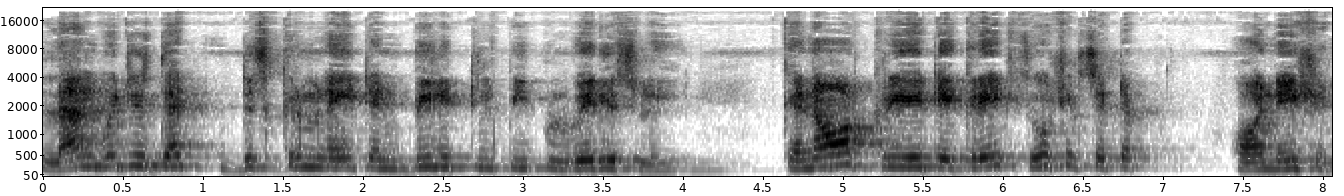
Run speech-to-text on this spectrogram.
Languages that discriminate and belittle people variously cannot create a great social setup or nation.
